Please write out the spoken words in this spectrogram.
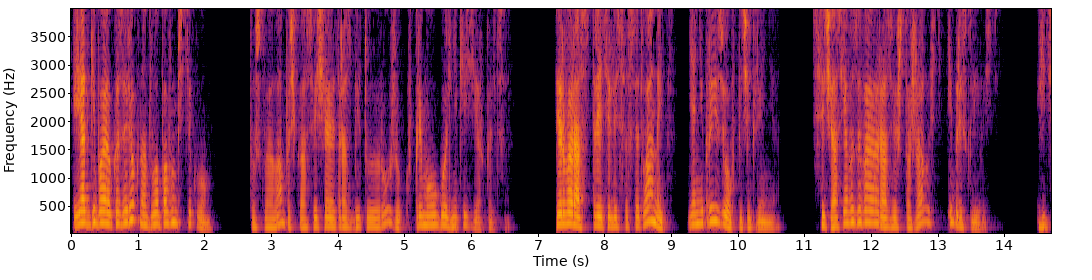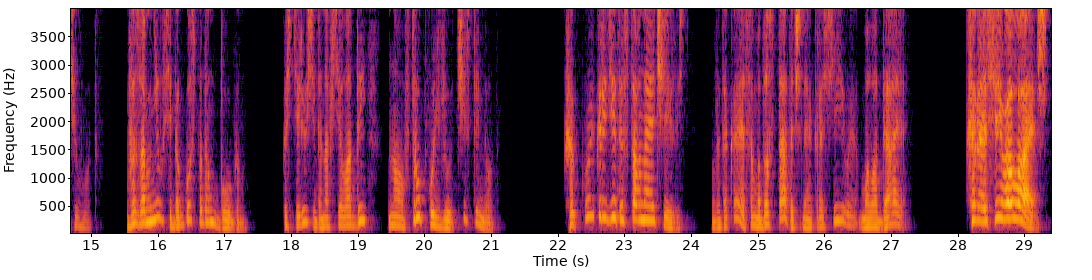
и отгибаю козырек над лобовым стеклом. Тусклая лампочка освещает разбитую рожу в прямоугольнике зеркальца. Первый раз встретились со Светланой, я не произвел впечатления. Сейчас я вызываю разве что жалость и брезгливость. Идиот. Возомнил себя Господом Богом. Костерю себя на все лады, но в трубку лью чистый мед. Какой кредит и вставная челюсть? Вы такая самодостаточная, красивая, молодая. Красиво лаешь.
